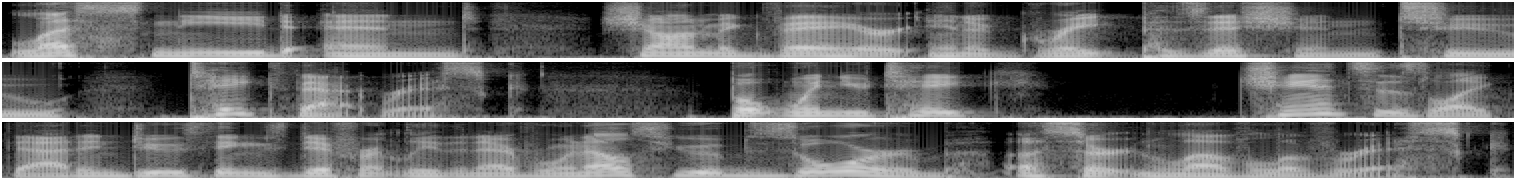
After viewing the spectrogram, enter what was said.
Les Snead and Sean McVay are in a great position to take that risk. But when you take chances like that and do things differently than everyone else, you absorb a certain level of risk.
